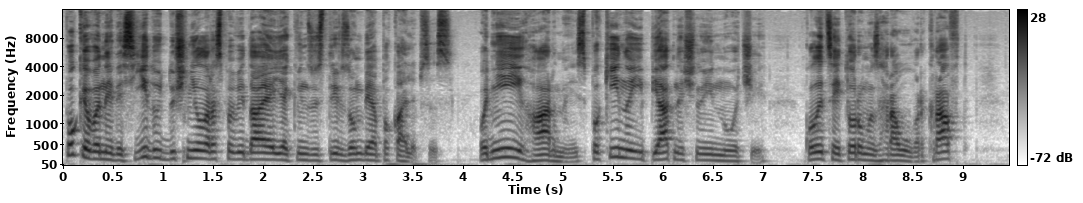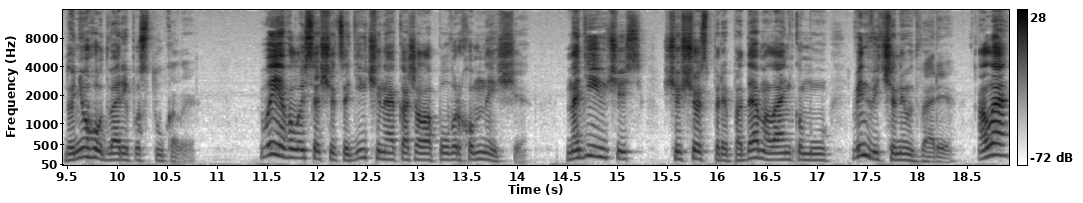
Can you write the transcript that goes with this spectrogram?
Поки вони десь їдуть, душніло розповідає, як він зустрів зомбі-апокаліпсис. Однієї гарної, спокійної п'ятничної ночі, коли цей тормоз грав у Варкрафт, до нього у двері постукали. Виявилося, що це дівчина, яка жила поверхом нижче. Надіючись, що щось перепаде маленькому, він відчинив двері. Але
